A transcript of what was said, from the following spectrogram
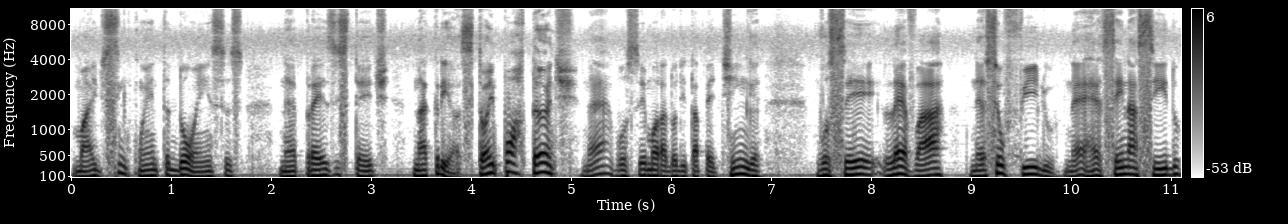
mais de 50 doenças né, pré-existentes na criança. Então é importante, né, você morador de Tapetinga, você levar né, seu filho né, recém-nascido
